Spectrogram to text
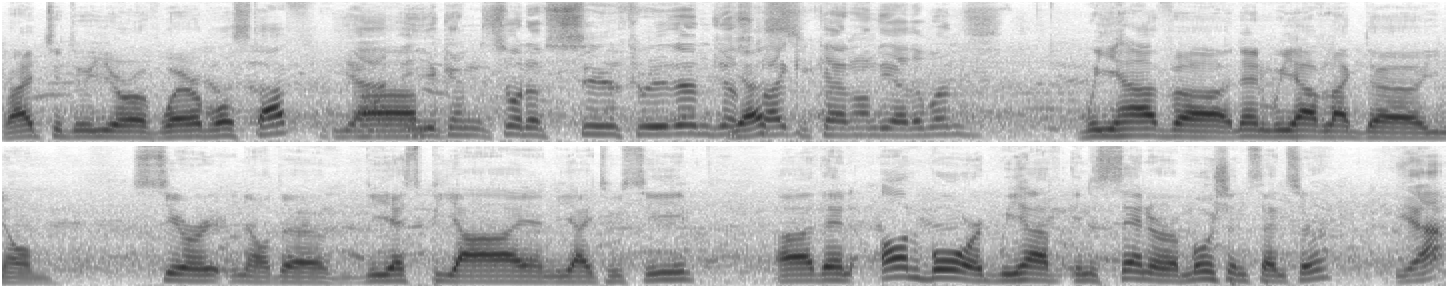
right, to do your wearable stuff. Yeah, Um, you can sort of sew through them just yes. like you can on the other ones. we have uh, then we have like the you know, you know the the SPI and the I2C. Uh, then on board we have in the center a motion sensor. Yeah,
